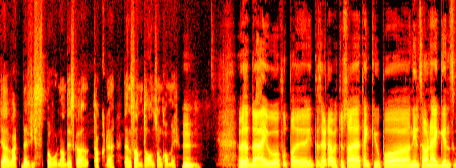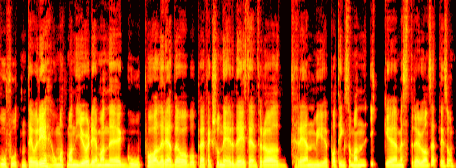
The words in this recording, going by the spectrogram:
de har vært bevisst på hvordan de skal takle den samtalen som kommer. Mm. Det er jo fotballinteressert, du, så jeg tenker jo på Nils Arne Eggens Godfoten-teori, om at man gjør det man er god på allerede, og perfeksjonerer det istedenfor å trene mye på ting som man ikke mestrer uansett, liksom.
